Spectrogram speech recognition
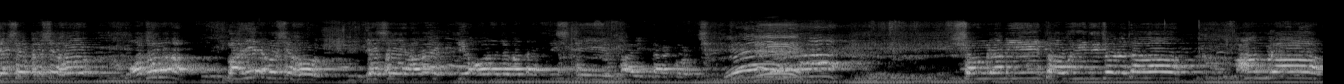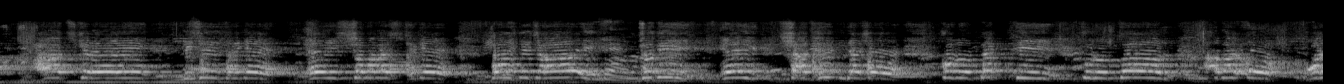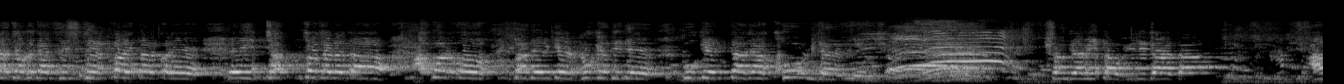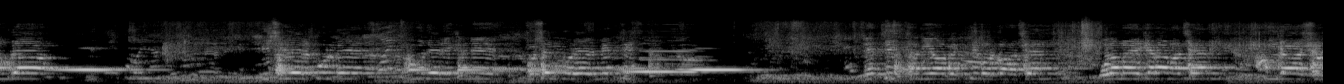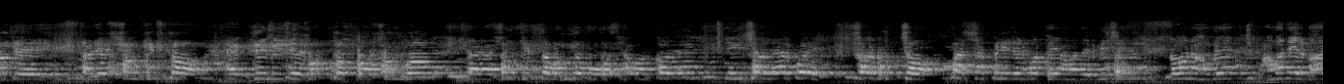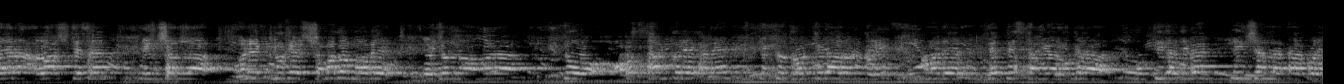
দেশে বসে হোক অথবা বাহিরে বসে হোক, দেশে আরও একটি অরাজকতা সৃষ্টির ফাইল তারা করছে। সংগ্রামী জনতা, আমরা আজকের এই মিছিল থেকে, এই সমাবেশ থেকে বলতে চাই, যদি এই স্বাধীন দেশে কোন ব্যক্তি, কোন দল আবারও অরাজকতা সৃষ্টির এই ছাত্র জনতা তাদেরকে রুখে দিতে বুকের তাজা খুন সংগ্রামী জনতা, আমরা মিছিলের পূর্বে আমাদের এখানে হোসেনপুরের নেতৃত্ব নেতৃস্থানীয় ব্যক্তিবর্গ আছেন, ওলামায় কেরাম আছেন। আমরা শুরুতেই তাদের সংক্ষিপ্ত এক দুই মিনিটের বক্তব্য শুনব, তারা সংক্ষিপ্ত বক্তব্য উপস্থাপন করবেন ইনশাল্লাহ এরপরে সর্বোচ্চ পাঁচ, সাত মিনিটের মধ্যে আমাদের মিছিল রওনা হবে। আমাদের ভাইয়েরা আরও আসতেছেন। ইনশাল্লাহ অনেক লোকের সমাগম হবে। এই জন্য আমরা একটু অবস্থান করে এখানে একটু ধৈর্য ধারণ করি আমাদের নেতৃস্থানীয় লোকেরা বক্তৃতা দিবেন। ইনশাল্লাহ তারপরে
